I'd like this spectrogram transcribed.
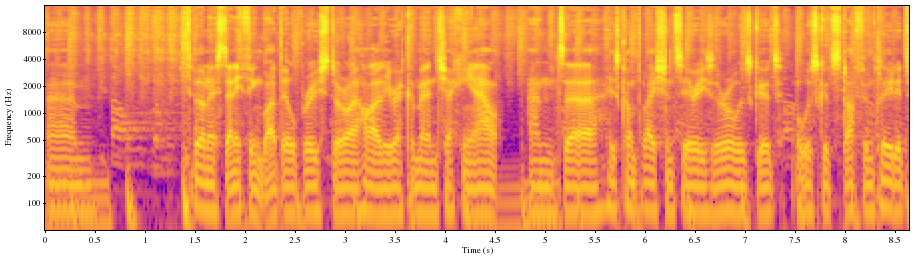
Um, to be honest, anything by Bill Brewster I highly recommend checking out. And uh, his compilation series are always good, always good stuff included.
